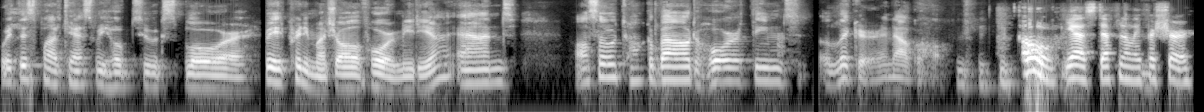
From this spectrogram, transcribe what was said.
With this podcast, we hope to explore pretty much all of horror media and also talk about horror-themed liquor and alcohol. Oh, yes, definitely for sure.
